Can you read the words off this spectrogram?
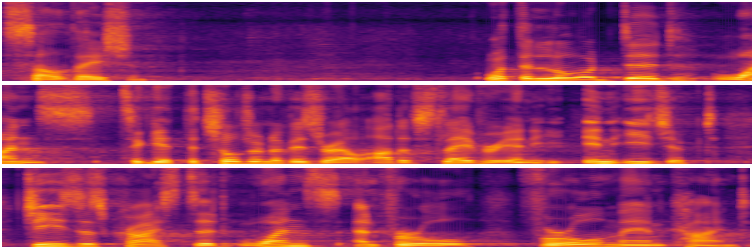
salvation. What the Lord did once to get the children of Israel out of slavery in, in Egypt, Jesus Christ did once and for all, for all mankind,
